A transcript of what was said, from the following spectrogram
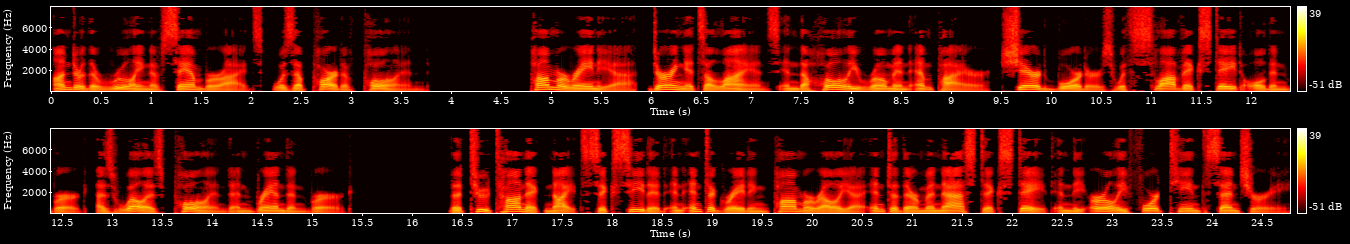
under the ruling of Samborides, was a part of Poland. Pomerania, during its alliance in the Holy Roman Empire, shared borders with Slavic state Oldenburg, as well as Poland and Brandenburg. The Teutonic Knights succeeded in integrating Pomerelia into their monastic state in the early 14th century.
